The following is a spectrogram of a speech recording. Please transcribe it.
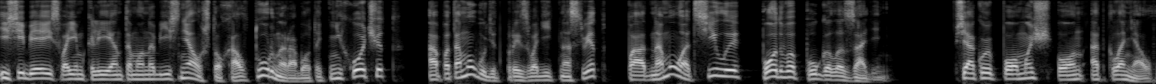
И себе, и своим клиентам он объяснял, что халтурно работать не хочет, а потому будет производить на свет по одному от силы по два пугала за день. Всякую помощь он отклонял.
